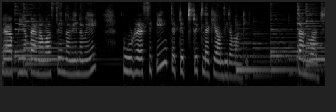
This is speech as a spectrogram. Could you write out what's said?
ਮੈਂ ਆਪਣੀਆਂ ਭੈਣਾਂ ਵਾਸਤੇ ਨਵੇਂ-ਨਵੇਂ ਫੂਡ ਰੈਸਿਪੀ ਤੇ ਟਿਪਸ ਟ੍ਰਿਕ ਲੈ ਕੇ ਆਉਂਦੀ ਰਵਾਂਗੀ। ਧੰਨਵਾਦ ਜੀ।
